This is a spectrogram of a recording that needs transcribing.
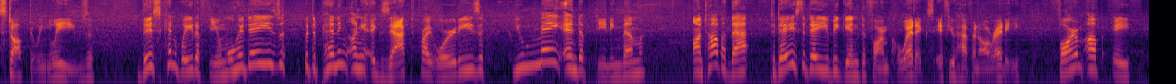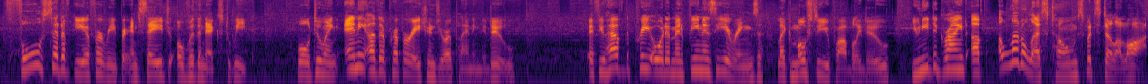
stop doing leaves. This can wait a few more days, but depending on your exact priorities, you may end up needing them. On top of that, today is the day you begin to farm Poetics if you haven't already. Farm up a full set of gear for Reaper and Sage over the next week, while doing any other preparations you're planning to do. If you have the pre-order Menphina's earrings, like most of you probably do, you need to grind up a little less tomes, but still a lot.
